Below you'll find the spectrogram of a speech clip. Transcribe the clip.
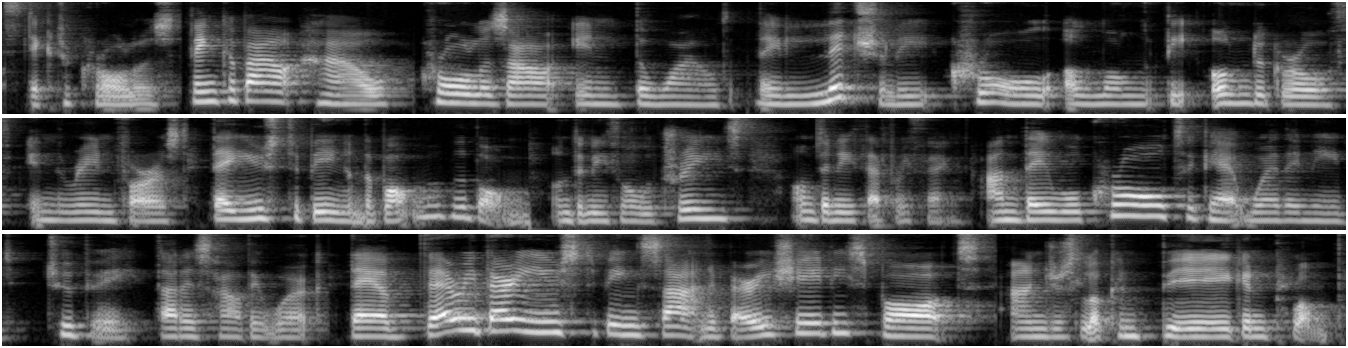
stick to crawlers. Think about how crawlers are in the wild. They literally crawl along the undergrowth in the rainforest. They're used to being at the bottom of the bottom, underneath all the trees, underneath everything. And they will crawl to get where they need to be. That is how they work. They are very, very used to being sat in a very shady spot and just looking big and plump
